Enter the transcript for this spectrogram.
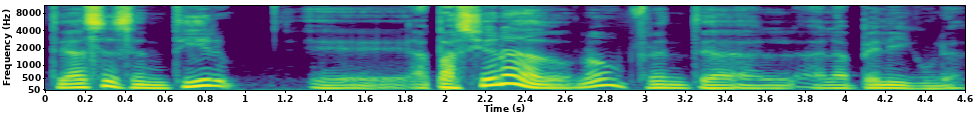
te hace sentir eh, apasionado ¿no? frente a, la película.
